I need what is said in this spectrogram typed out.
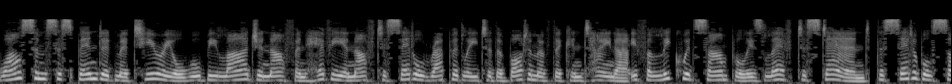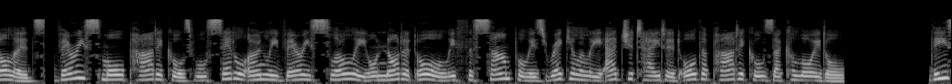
While some suspended material will be large enough and heavy enough to settle rapidly to the bottom of the container if a liquid sample is left to stand the settleable solids, very small particles will settle only very slowly or not at all if the sample is regularly agitated or the particles are colloidal. These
